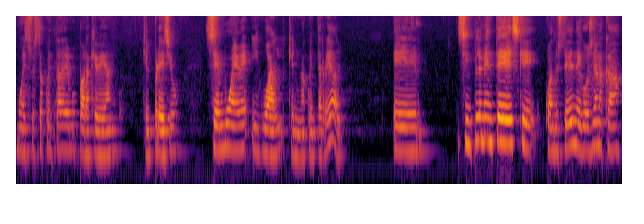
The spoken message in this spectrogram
muestro esta cuenta demo para que vean que el precio se mueve igual que en una cuenta real. Eh, simplemente es que cuando ustedes negocian acá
